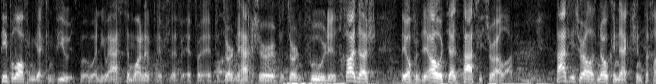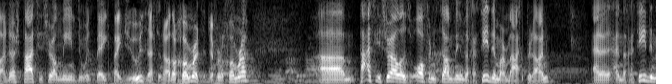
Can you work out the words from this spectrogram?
people often get confused. But when you ask someone if, if, if, if, a certain hechsher, if a certain food is Chadash, they often say, oh, it says pas Yisrael on it. Pas Yisrael has no connection to Chadash. Pas Yisrael means it was baked by Jews. That's another chumrah. It's a different chumrah. Um, pas Yisrael is often something the Hasidim are makbid on and, and the Hasidim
